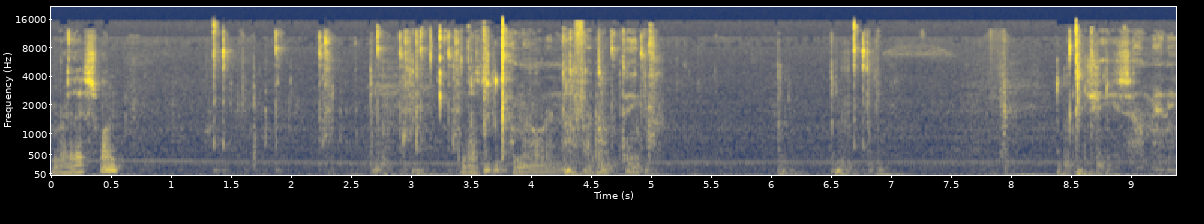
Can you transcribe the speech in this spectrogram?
Remember this one? It doesn't come out enough, I don't think. Jeez, how many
